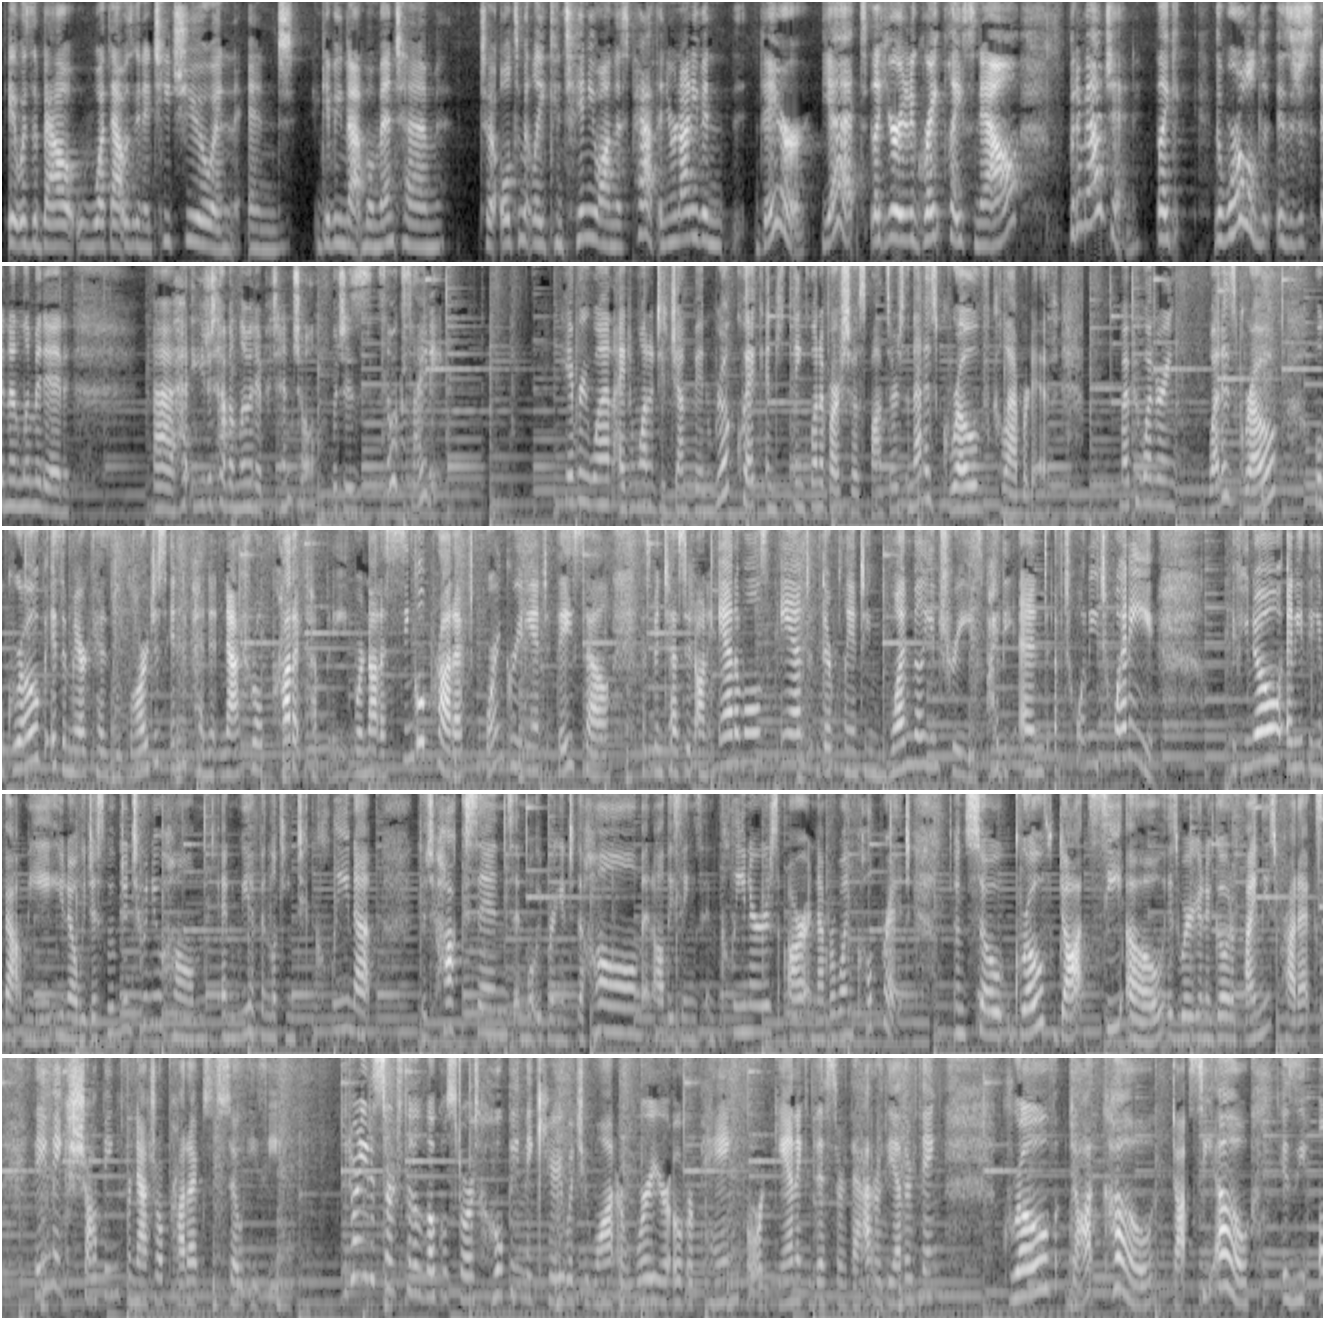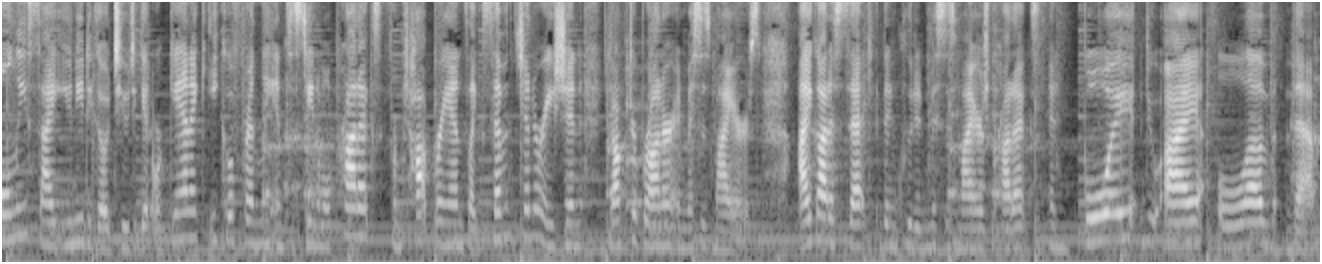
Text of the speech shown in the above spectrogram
it was about what that was going to teach you and, and giving that momentum to ultimately continue on this path. And you're not even there yet. Like you're in a great place now. But imagine, like, the world is just an unlimited, uh, you just have unlimited potential, which is so exciting. Hey everyone, I wanted to jump in real quick and thank one of our show sponsors, and that is Grove Collaborative. Might be wondering, what is Grove? Well, Grove is America's largest independent natural product company where not a single product or ingredient they sell has been tested on animals, and they're planting 1 million trees by the end of 2020. If you know anything about me, you know we just moved into a new home and we have been looking to clean up the toxins and what we bring into the home and all these things, and cleaners are a number one culprit. And so, grove.co is where you're to go to find these products. They make shopping for natural products so easy. You don't need to search for the local stores hoping they carry what you want or worry you're overpaying for organic this or that or the other thing. grove.co.co is the only site you need to go to to get organic, eco friendly, and sustainable products from top brands like 7th Generation, Dr. Bronner, and Mrs. Meyer's. I got a set that included Mrs. Meyer's products, and boy, do I love them.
